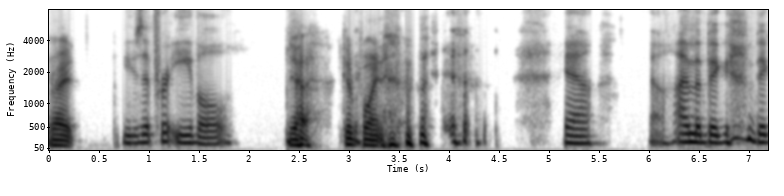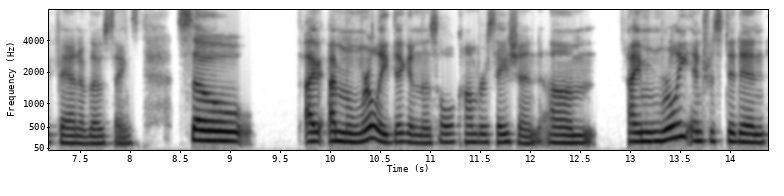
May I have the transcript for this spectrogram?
right use it for evil. Yeah, good point. yeah. Yeah. I'm a big, big fan of those things. So I, I'm really digging this whole conversation. Um, I'm really interested in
